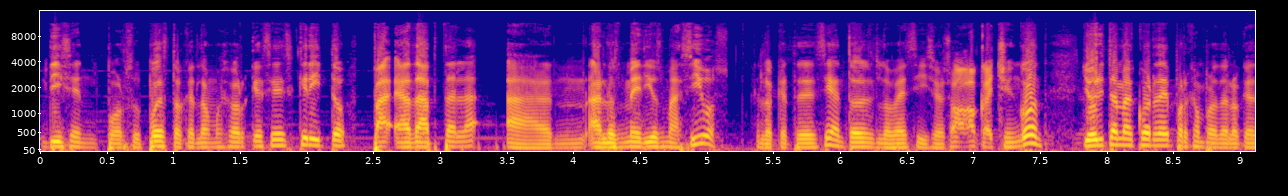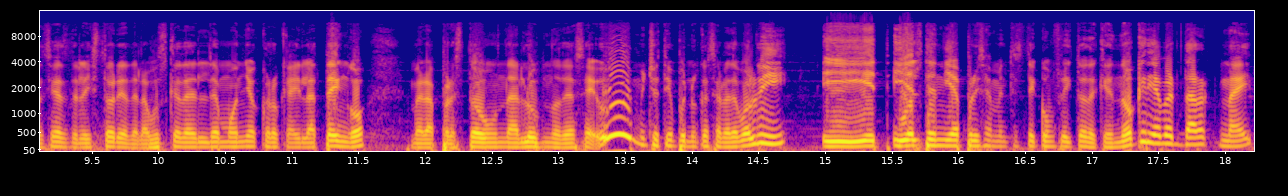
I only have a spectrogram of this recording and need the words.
dicen, por supuesto, que es lo mejor que se ha escrito, adáptala a, a los medios masivos, es lo que te decía, entonces lo ves y dices, oh, qué chingón. Yo ahorita me acordé, por ejemplo, de lo que decías de la historia de la búsqueda del demonio, creo que ahí la tengo, me la prestó un alumno de hace mucho tiempo y nunca se la devolví, y, y él tenía precisamente este conflicto de que no quería ver Dark Knight,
